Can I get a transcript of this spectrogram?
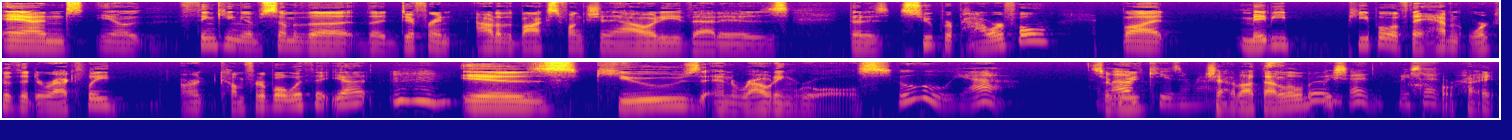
And you know, thinking of some of the the different out of the box functionality that is that is super powerful, but maybe people, if they haven't worked with it directly, aren't comfortable with it yet. Mm-hmm. Is queues and routing rules. Ooh, yeah. So I love we queues and chat about that a little bit. We should. We should. All right.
